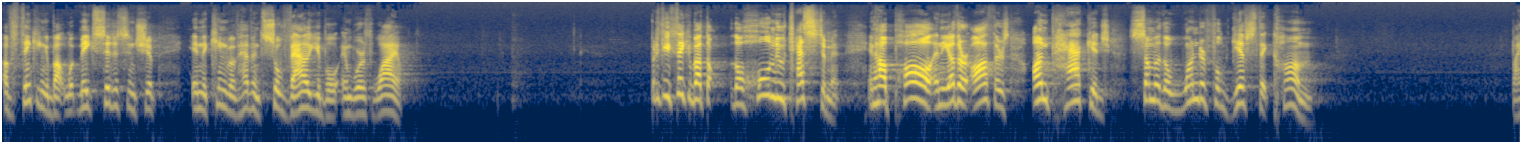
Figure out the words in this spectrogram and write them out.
of thinking about what makes citizenship in the kingdom of heaven so valuable and worthwhile. But if you think about the, the whole New Testament and how Paul and the other authors unpackage some of the wonderful gifts that come by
